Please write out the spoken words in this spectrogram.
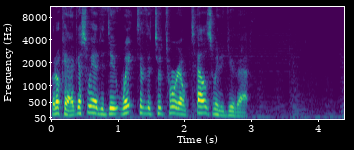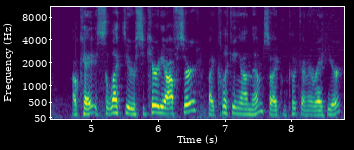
But okay, I guess we had to do... Wait till the tutorial tells me to do that. Okay, select your security officer by clicking on them, so I can click on it right here.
